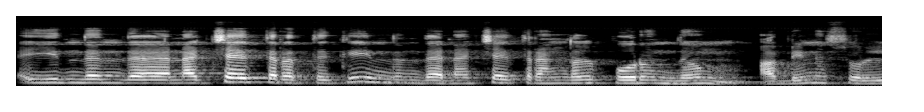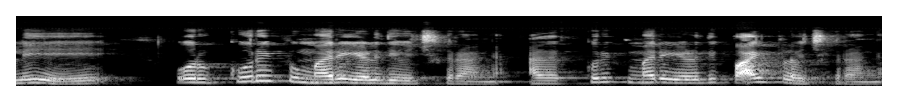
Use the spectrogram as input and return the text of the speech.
இந்தந்த நட்சத்திரத்துக்கு இந்தந்த நட்சத்திரங்கள் பொருந்தும் அப்படின்னு சொல்லி ஒரு குறிப்பு மாதிரி எழுதி வச்சுக்கிறாங்க. அதை குறிப்பு மாதிரி எழுதி பாக்கெட்டில் வச்சுக்கிறாங்க.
